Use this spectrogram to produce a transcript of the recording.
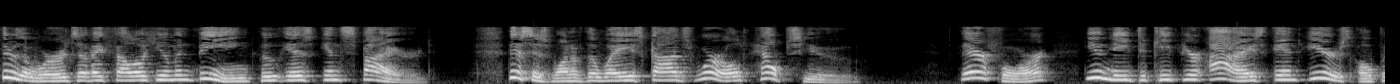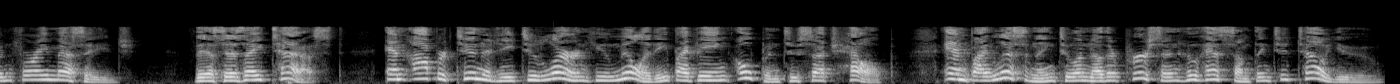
through the words of a fellow human being who is inspired. This is one of the ways God's world helps you. Therefore, you need to keep your eyes and ears open for a message. This is a test, an opportunity to learn humility by being open to such help and by listening to another person who has something to tell you.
